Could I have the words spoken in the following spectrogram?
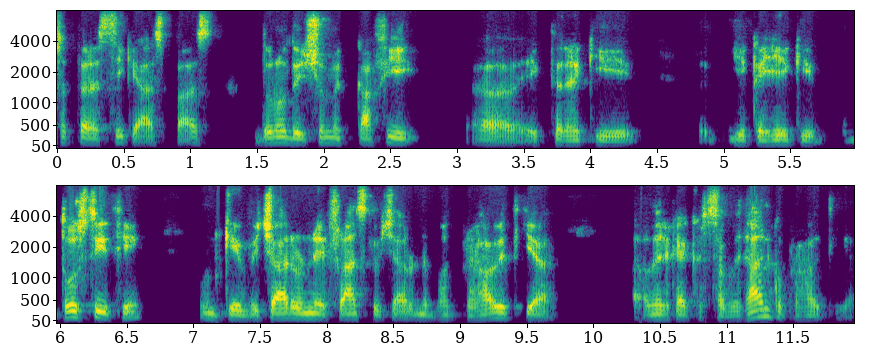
सत्तर अस्सी के आसपास दोनों देशों में काफ़ी एक तरह की, ये कहिए कि दोस्ती थी। उनके विचारों ने, फ्रांस के विचारों ने बहुत प्रभावित किया, अमेरिका के संविधान को प्रभावित किया।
